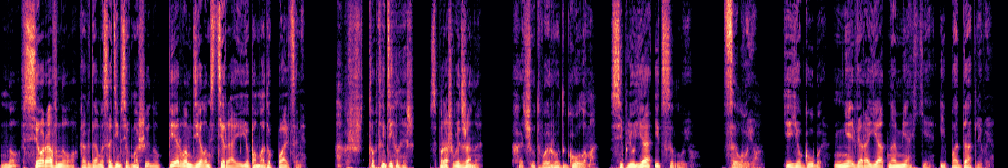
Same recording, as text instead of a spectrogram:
Но все равно, когда мы садимся в машину, первым делом стираю ее помаду пальцами. «Что ты делаешь?» – спрашивает Жанна. Хочу твой рот голым. Сиплю я и целую. Целую. Ее губы невероятно мягкие и податливые,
